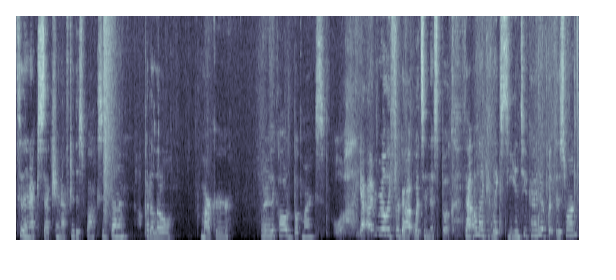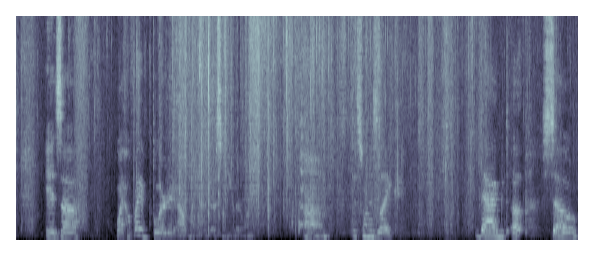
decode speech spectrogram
to the next section after this box is done I'll put a little marker. What are they called? Bookmarks? Oh, yeah, I really forgot what's in this book. That one I could like see into kind of, but this one is, uh, well, I hope I blurted out my address on the other one. Um, this one is like bagged up, so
